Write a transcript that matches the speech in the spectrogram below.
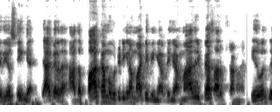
எதையோ செய்யுங்க. ஜாக்கிரதை. அதை பார்க்காம விட்டுட்டீங்கன்னா மாட்டிப்பீங்க அப்படிங்கிற மாதிரி பேச ஆரம்பிச்சிட்டாங்க. இது வந்து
